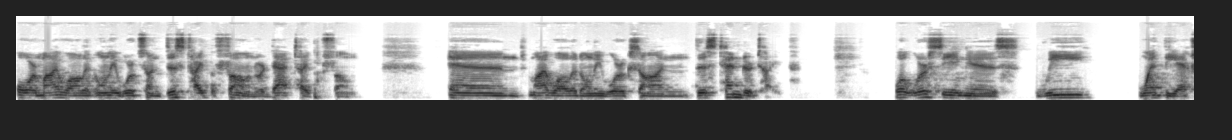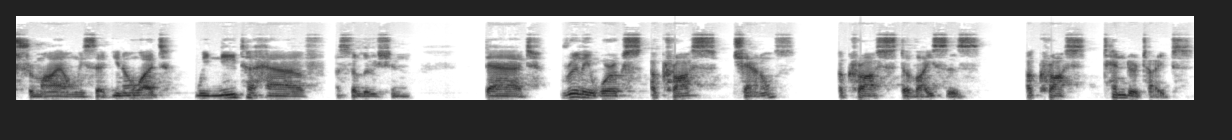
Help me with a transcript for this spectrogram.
or my wallet only works on this type of phone or that type of phone. And my wallet only works on this tender type. What we're seeing is we went the extra mile and we said, you know what? We need to have a solution that really works across channels, across devices, across tender types.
